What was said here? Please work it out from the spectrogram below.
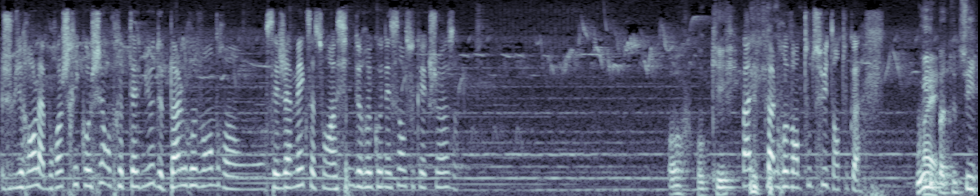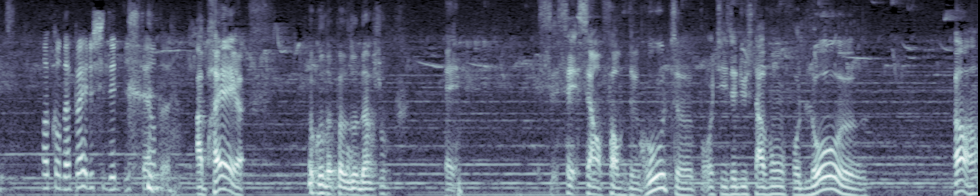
je lui rends la broche ricochet, on ferait peut-être mieux de pas le revendre. On sait jamais que ça soit un signe de reconnaissance ou quelque chose. Oh, ok. Pas de pas le revendre tout de suite en tout cas. Oui, Ouais. pas tout de suite. Tant qu'on n'a pas élucidé le mystère de. après, euh, Donc on n'a pas besoin d'argent. c'est- c'est c'est en forme de goutte. euh, Pour utiliser du savon, faut de l'eau. euh. Ah, hein.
